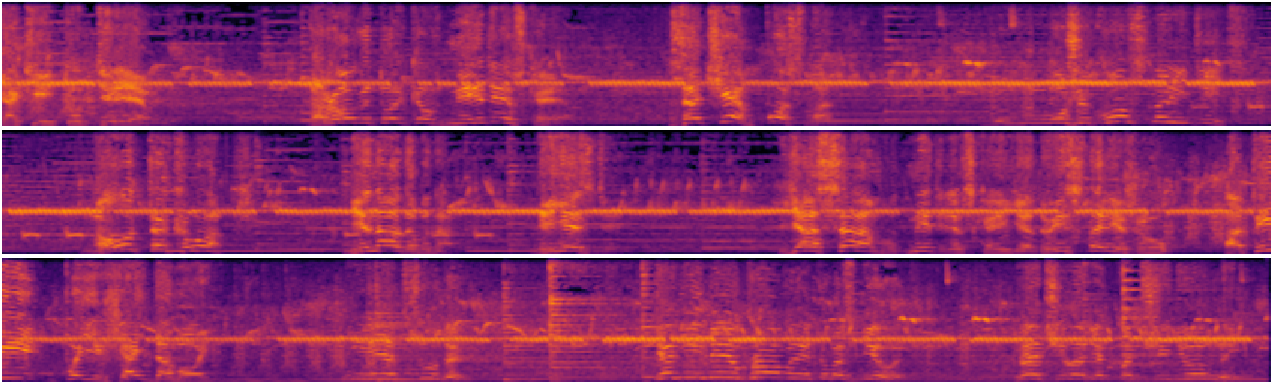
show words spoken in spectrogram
Какие тут деревни? Дорога только в Дмитриевское. Зачем послан? Мужиков снарядить. Ну так вот, не надобно, не езди. Я сам в Дмитриевское еду и снаряжу, а ты поезжай домой. Нет, сударь, я не имею права этого сделать. Я человек подчиненный.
